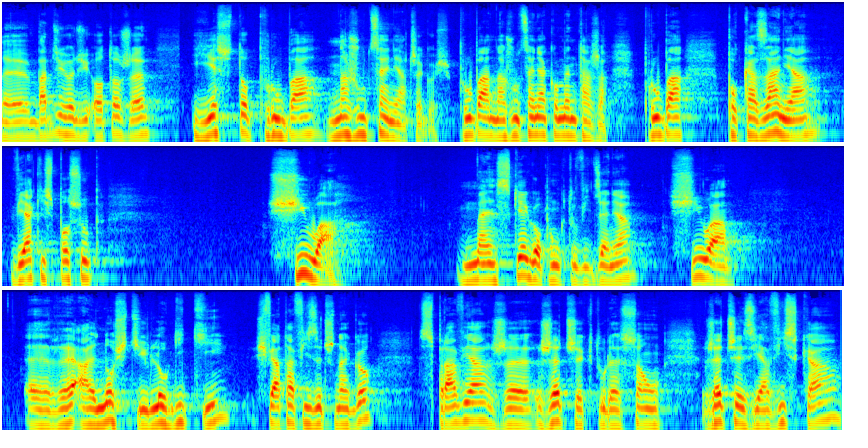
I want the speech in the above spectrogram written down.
E, bardziej chodzi o to, że jest to próba narzucenia czegoś, próba narzucenia komentarza, próba pokazania, w jaki sposób siła męskiego punktu widzenia, siła e, realności, logiki świata fizycznego sprawia, że rzeczy, które są rzeczy, zjawiska,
